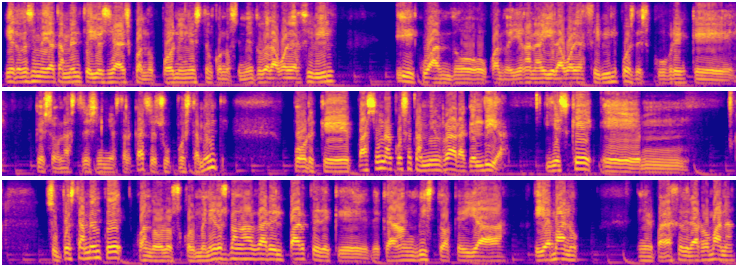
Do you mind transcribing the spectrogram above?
y entonces inmediatamente ellos ya es cuando ponen esto en conocimiento de la Guardia Civil y cuando, cuando llegan ahí la Guardia Civil pues descubren que, que son las tres niñas cárcel, supuestamente. Porque pasa una cosa también rara aquel día y es que eh, supuestamente cuando los colmeneros van a dar el parte de que, de que han visto aquella, aquella mano en el paraje de la Romana,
